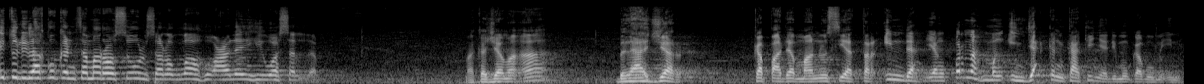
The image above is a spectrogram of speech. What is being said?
Itu dilakukan sama Rasul Sallallahu Alaihi Wasallam. Maka jamaah belajar kepada manusia terindah yang pernah menginjakkan kakinya di muka bumi ini.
